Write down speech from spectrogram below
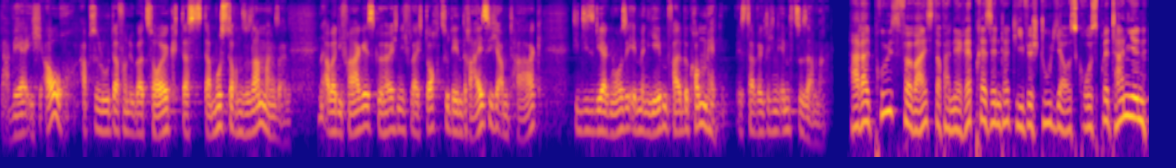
da wäre ich auch absolut davon überzeugt, dass da muss doch ein Zusammenhang sein. Aber die Frage ist, gehöre ich nicht vielleicht doch zu den 30 am Tag, die diese Diagnose eben in jedem Fall bekommen hätten? Ist da wirklich ein Impfzusammenhang? Harald Prüß verweist auf eine repräsentative Studie aus Großbritannien,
